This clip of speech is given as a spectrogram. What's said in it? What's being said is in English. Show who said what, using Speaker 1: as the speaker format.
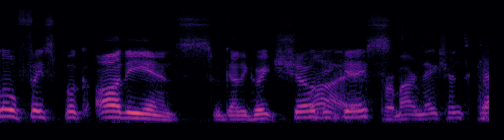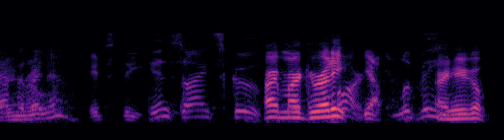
Speaker 1: Hello, Facebook audience. We got a great show,
Speaker 2: Live
Speaker 1: DJs.
Speaker 2: from our nation's capital.
Speaker 1: right now.
Speaker 2: It's the Inside Scoop.
Speaker 3: All right, Mark, you ready?
Speaker 2: Mark
Speaker 1: Yeah.
Speaker 2: Levine.
Speaker 3: All right, here you go.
